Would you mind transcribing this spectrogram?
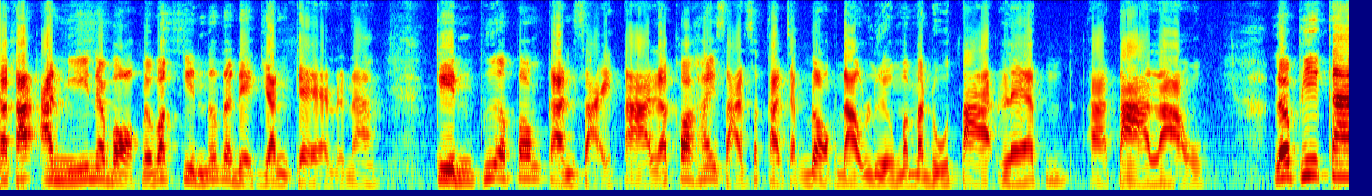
นะคะอันนี้นะบอกเลยว่ากินตั้งแต่เด็กยันแก่เลยนะ กินเพื่อป้องกันสายตาแล้วก็ให้สารสกัดจากดอกดาวเรืองมันมาดูตาแลอ่าตาเรา แล้วพี่กล้า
